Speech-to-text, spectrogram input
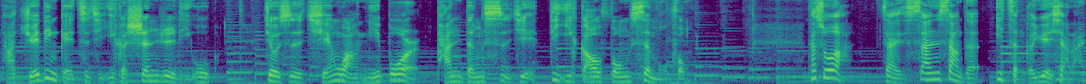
他决定给自己一个生日礼物，就是前往尼泊尔。攀登世界第一高峰圣母峰。他说啊，在山上的一整个月下来，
